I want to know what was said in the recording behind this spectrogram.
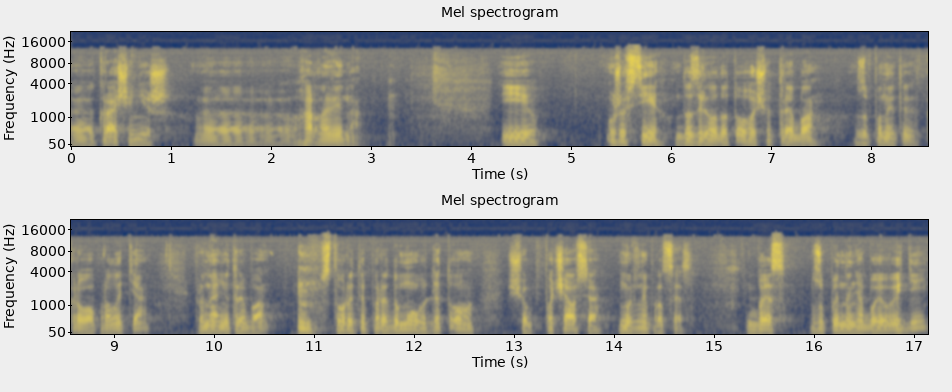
е, краще, ніж е, гарна війна. І вже всі дозріли до того, що треба зупинити кровопролиття. Принаймні, треба створити передумови для того, щоб почався мирний процес. Без зупинення бойових дій,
